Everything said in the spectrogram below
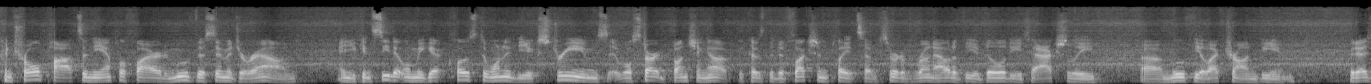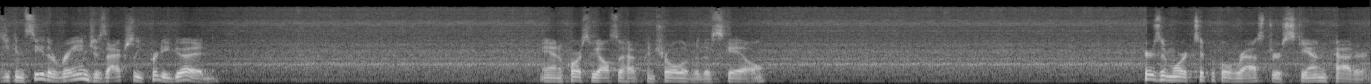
control pots in the amplifier to move this image around and you can see that when we get close to one of the extremes it will start bunching up because the deflection plates have sort of run out of the ability to actually uh, move the electron beam. But as you can see the range is actually pretty good and of course we also have control over the scale. Here's a more typical raster scan pattern.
